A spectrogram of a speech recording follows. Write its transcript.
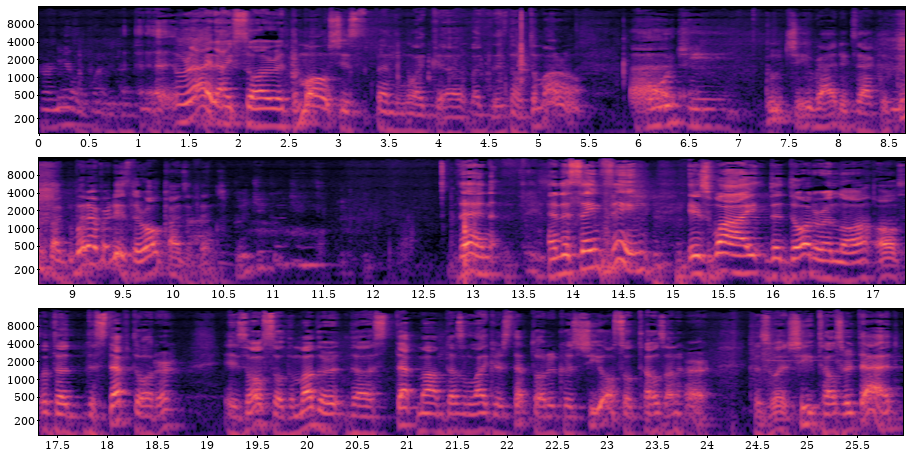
Her nail appointment. Uh, right, I saw her at the mall. She's spending like uh, like there's no tomorrow. Uh, Gucci. Gucci, right? Exactly. Things like whatever it is, there are all kinds of things. Gucci, Gucci. Then, and the same thing is why the daughter-in-law, also the the stepdaughter, is also the mother. The stepmom doesn't like her stepdaughter because she also tells on her. Because what she tells her dad,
